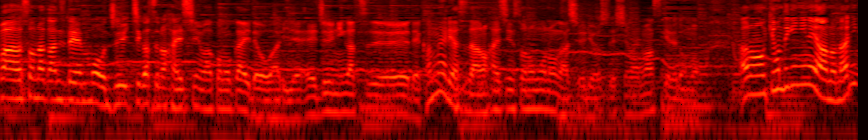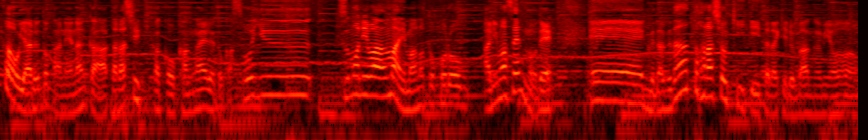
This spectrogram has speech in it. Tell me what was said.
まあ、そんな感じで、もう11月の配信はこの回で終わりで、12月で考えるやつであの配信そのものが終了してしまいますけれども、あの、基本的にね、あの、何かをやるとかね、なんか新しい企画を考えるとか、そういうつもりは、まあ今のところありませんので、えー、ぐだぐだと話を聞いていただける番組を、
